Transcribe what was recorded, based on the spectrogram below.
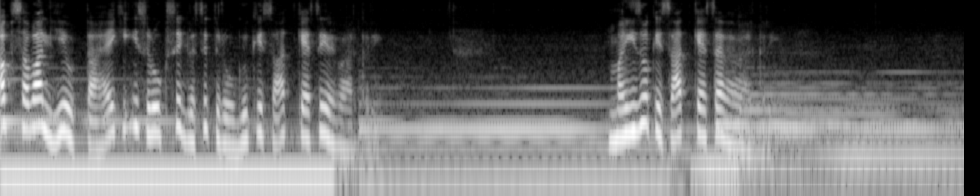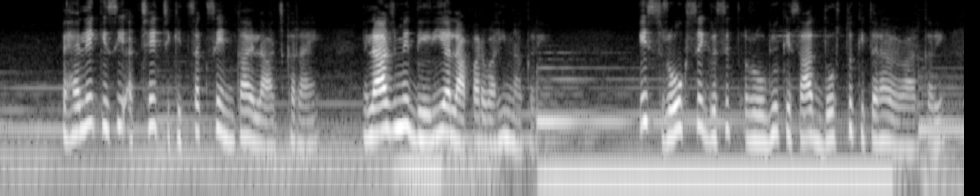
अब सवाल ये उठता है कि इस रोग से ग्रसित रोगियों के साथ कैसे व्यवहार करें? मरीजों के साथ कैसा व्यवहार करें? पहले किसी अच्छे चिकित्सक से इनका इलाज कराएँ। इलाज में देरी या लापरवाही न करें। इस रोग से ग्रसित रोगियों के साथ दोस्तों की तरह व्यवहार करें।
